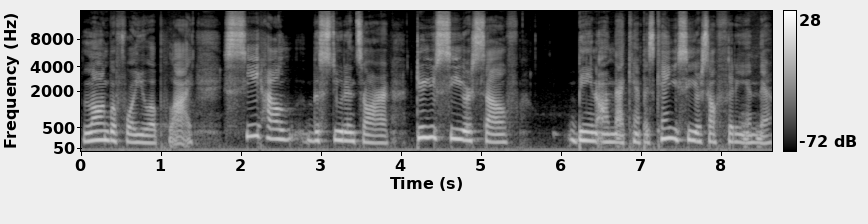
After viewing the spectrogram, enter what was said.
long before you apply. See how the students are. Do you see yourself being on that campus? Can you see yourself fitting in there?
